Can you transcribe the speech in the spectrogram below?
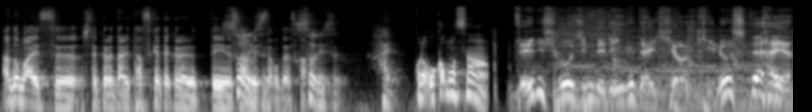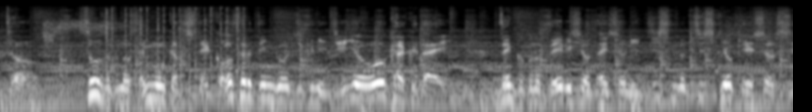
アドバイスしてくれたり助けてくれるっていうサービスってことですか？そうです。はい。これ岡本さん。税理士法人レディング代表木下隼人。相続の専門家としてコンサルティングを軸に事業を拡大。全国の税理士を対象に自身の知識を継承し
